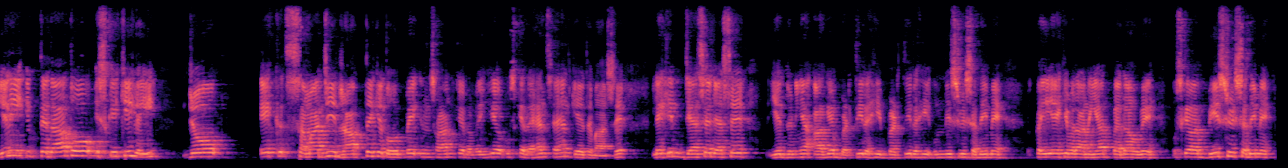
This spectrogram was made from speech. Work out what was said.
यानी इब्तदा तो इसकी की गई, जो एक समाजी रबते के तौर पे इंसान के रवैये और उसके रहन सहन के अतबार से, लेकिन जैसे जैसे ये दुनिया आगे बढ़ती रही बढ़ती रही 19वीं सदी में कई एक इमरानियात पैदा हुए उसके बाद 20वीं सदी में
